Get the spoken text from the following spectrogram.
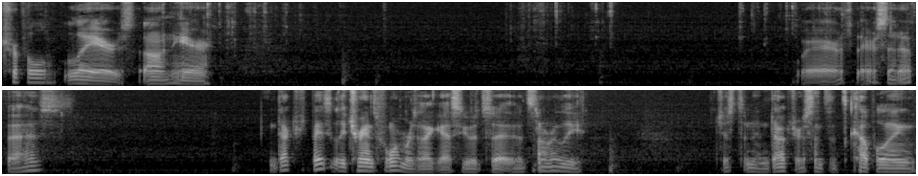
triple layers on here where they're set up as inductors, basically transformers, I guess you would say. It's not really just an inductor since it's coupling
